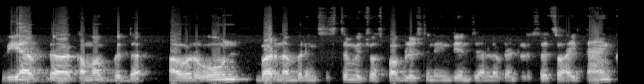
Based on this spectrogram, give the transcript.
we have uh, come up with the, our own Burr numbering system, which was published in the Indian Journal of Dental Research. So I thank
